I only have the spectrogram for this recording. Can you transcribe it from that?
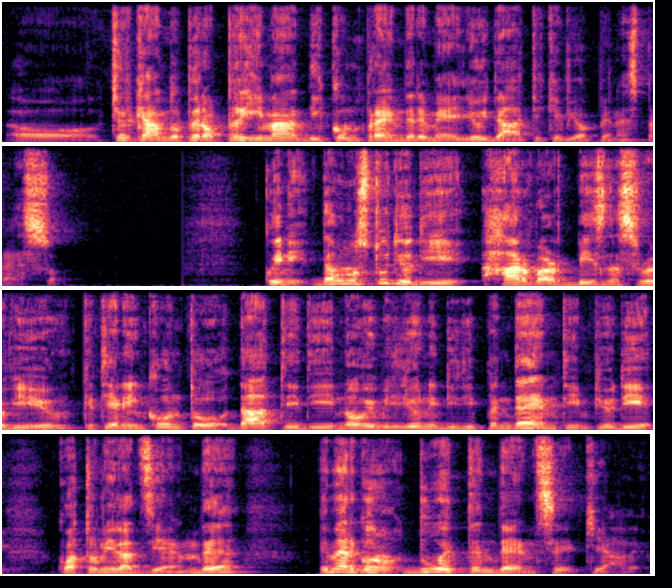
uh, cercando però prima di comprendere meglio i dati che vi ho appena espresso. Quindi, da uno studio di Harvard Business Review, che tiene in conto dati di 9 milioni di dipendenti in più di 4.000 aziende, emergono due tendenze chiave.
